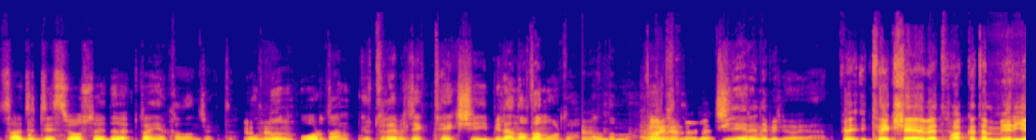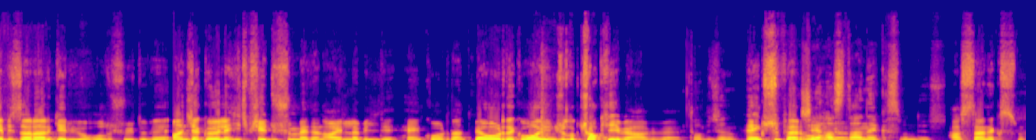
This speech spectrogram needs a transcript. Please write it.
sadece Jesse olsaydı çoktan yakalanacaktı. Evet, Onun oradan götürebilecek tek şeyi bilen adam orada. Anladın mı? Aynen öyle. Ciğerini biliyor yani. Ve tek şey evet hakikaten Mary'e bir zarar geliyor oluşuydu ve ancak öyle hiçbir şey düşünmeden ayrılabildi Hank oradan. Ve oradaki oyunculuk çok iyi be abi be. Tabii canım. Hank süper bir Şey oyuncu abi. hastane kısmını diyorsun. Hastane kısmı.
